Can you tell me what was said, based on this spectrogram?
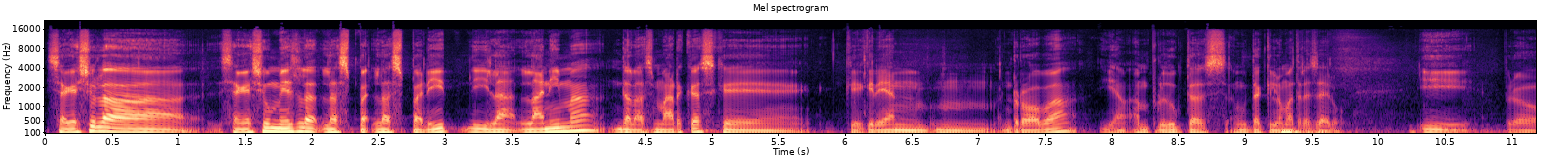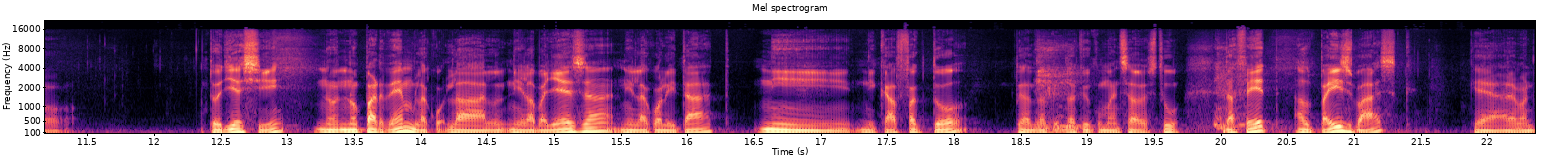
Segueixo, la, segueixo més l'esperit i l'ànima de les marques que, que creen mm, roba i amb productes de quilòmetre zero. I, però tot i així, no, no perdem la, la, ni la bellesa, ni la qualitat, ni, ni cap factor del, del, que començaves tu. De fet, el País Basc, que ara mar-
